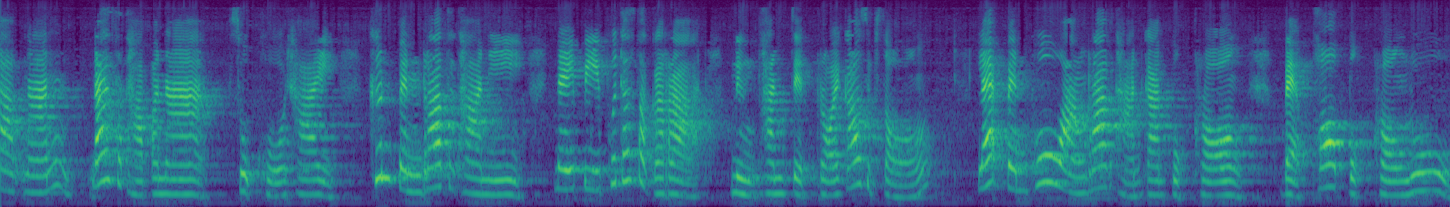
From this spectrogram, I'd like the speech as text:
จากนั้นได้สถาปนา สุขโขทัยขึ้นเป็นราชธานีในปีพุทธศักราช 1792 และเป็นผู้วางรากฐานการปกครอง แบบพ่อปกครองลูก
